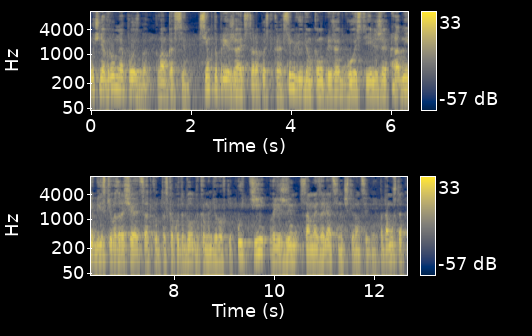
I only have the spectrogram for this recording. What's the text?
Очень огромная просьба к вам ко всем. Всем, кто приезжает в Ставропольский край, всем людям, кому приезжают гости или же родные и близкие возвращаются откуда-то с какой-то долгой командировки, уйти в режим самоизоляции на 14 дней. Потому что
